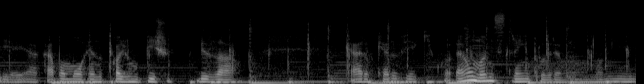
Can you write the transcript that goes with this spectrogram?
e acabam morrendo por causa de um bicho bizarro. Cara, eu quero ver aqui. É um nome estranho o programa, é um nome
